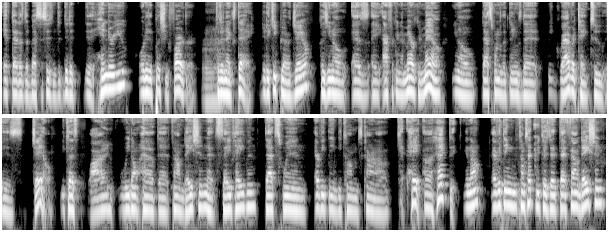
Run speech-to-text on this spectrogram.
if that is the best decision, did it, did it hinder you or did it push you further Mhm. to the next day? Did it keep you out of jail? Because you know, as a African American male, you know that's one of the things that we gravitate to is jail. Because why we don't have that foundation, that safe haven. That's when everything becomes kind of he- uh, hectic. You know, everything becomes hectic because that that foundation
